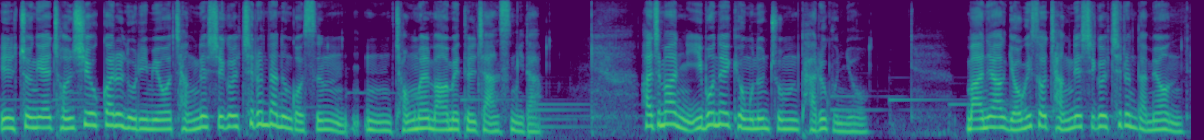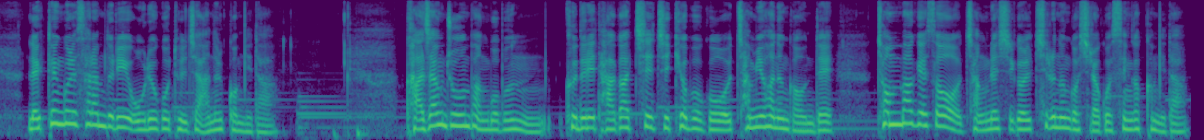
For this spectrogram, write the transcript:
일종의 전시 효과를 노리며 장례식을 치른다는 것은 음, 정말 마음에 들지 않습니다. 하지만 이번의 경우는 좀 다르군요. 만약 여기서 장례식을 치른다면 렉탱글 사람들이 오려고 들지 않을 겁니다. 가장 좋은 방법은 그들이 다 같이 지켜보고 참여하는 가운데 천막에서 장례식을 치르는 것이라고 생각합니다.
